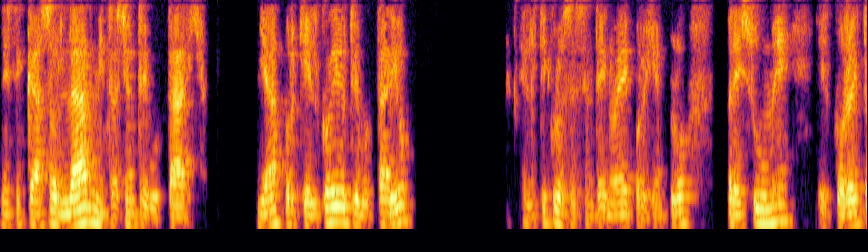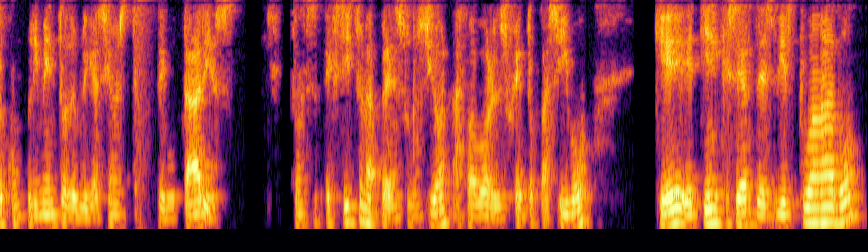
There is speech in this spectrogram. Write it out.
en este caso, la administración tributaria, ¿ya? Porque el Código Tributario, el artículo 69, por ejemplo, presume el correcto cumplimiento de obligaciones tributarias. Entonces, existe una presunción a favor del sujeto pasivo que tiene que ser desvirtuado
